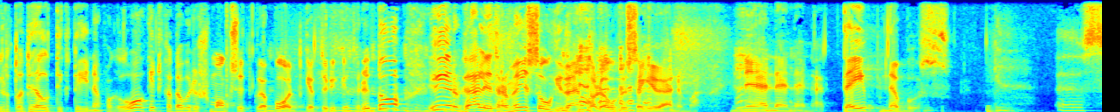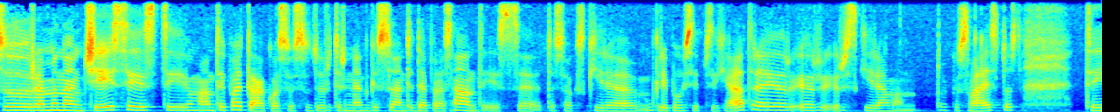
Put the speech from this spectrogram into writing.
Ir todėl tik tai nepagalvokit, kad dabar išmoksit kvepuoti 442 ir galite ramiai savo gyventi toliau visą gyvenimą. Ne, ne, ne, ne. Taip nebus. Su raminančiaisiais, tai man taip pat teko susidurti ir netgi su antidepresantais. Tiesiog skyrė, kreipiausi į psichiatrą ir, ir, ir skyrė man tokius vaistus. Tai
